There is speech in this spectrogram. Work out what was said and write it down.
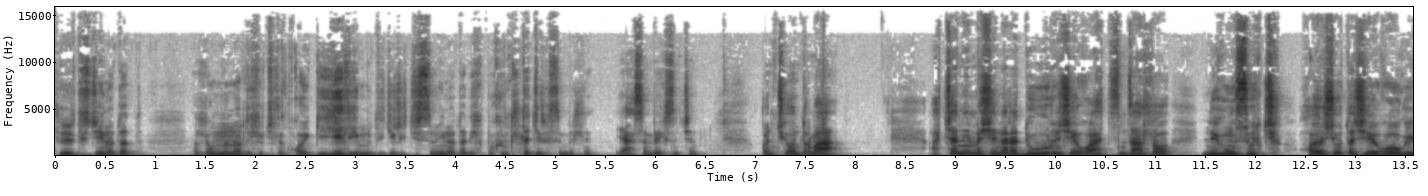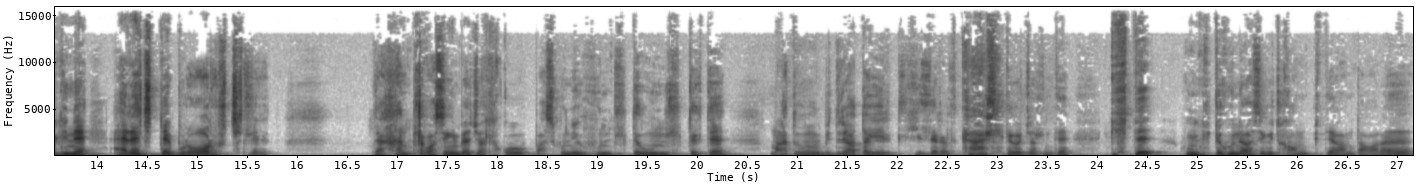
Тэр их чинь энэ удаад бол өмнө нь бол ихэвчлэн гоё гэгээлэг юм гэж иргэжсэн. Энэ удаад их бохимдолтой жиргсэн байлээ. Яасан бэ гэсэн чинь гончгийн ундрмаа ачааны машинаараа дүүрэн шийгөө атсан залуу нэг өнсүүлчих хоёр шуудаа шийгөө өгье гинэ. Арайчтай бүр уур хурцглээ гэдэг. Тэгээ хандлага бас юм байж болохгүй. Бас хүнийг хүндэлдэг, үнэлдэг те магадгүй бидний одоогийн хэлээр бол крашлдаг гэж болно те. Гэхдээ хүндэлдэг хүнээ бас ингэж гомдтой гомдоогоорой.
